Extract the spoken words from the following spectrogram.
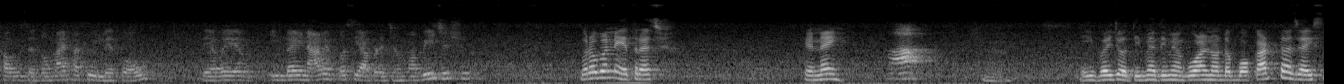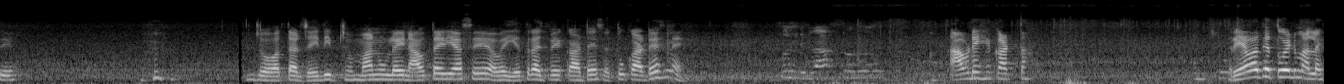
ખાવું છે તો મારે હાટું લેતો આવું. તે હવે એ લઈને આવે પછી આપણે જમવા બે જઈશું બરોબર ને એતરાજ કે નહીં? હા. એ ભાઈ જો ધીમે ધીમે ગોળનો ડબ્બો કાઢતા જાય છે. જો અત્યારે જયદીપ જમવાનું લઈને આવતા રહ્યા છે. હવે યતરાજભાઈ કાઢે છે. તું કાઢે છે ને? આવડે છે કાઢતા. રહેવા દે તોડમાં લઈ.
